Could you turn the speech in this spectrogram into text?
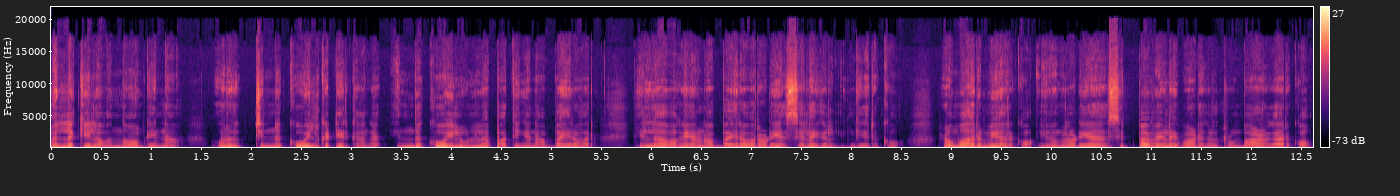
மெல்ல கீழே வந்தோம் அப்படின்னா ஒரு சின்ன கோயில் கட்டியிருக்காங்க. இந்த கோயில் உள்ள பார்த்தீங்கன்னா பைரவர். எல்லா வகையான பைரவருடைய சிலைகள் இங்கே இருக்கும். ரொம்ப அருமையாக இருக்கும். இவங்களுடைய சிற்ப வேலைப்பாடுகள் ரொம்ப அழகாக இருக்கும்.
